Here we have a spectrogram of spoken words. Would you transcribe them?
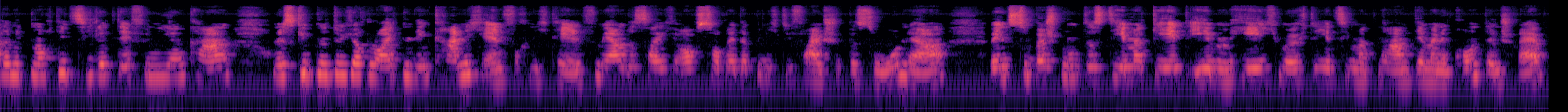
damit man auch die Ziele definieren kann. Und es gibt natürlich auch Leute, denen kann ich einfach nicht helfen, ja. Und da sage ich auch, sorry, da bin ich die falsche Person, ja. Wenn es zum Beispiel um das Thema geht, eben, hey, ich möchte jetzt jemanden haben, der meinen Content schreibt,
